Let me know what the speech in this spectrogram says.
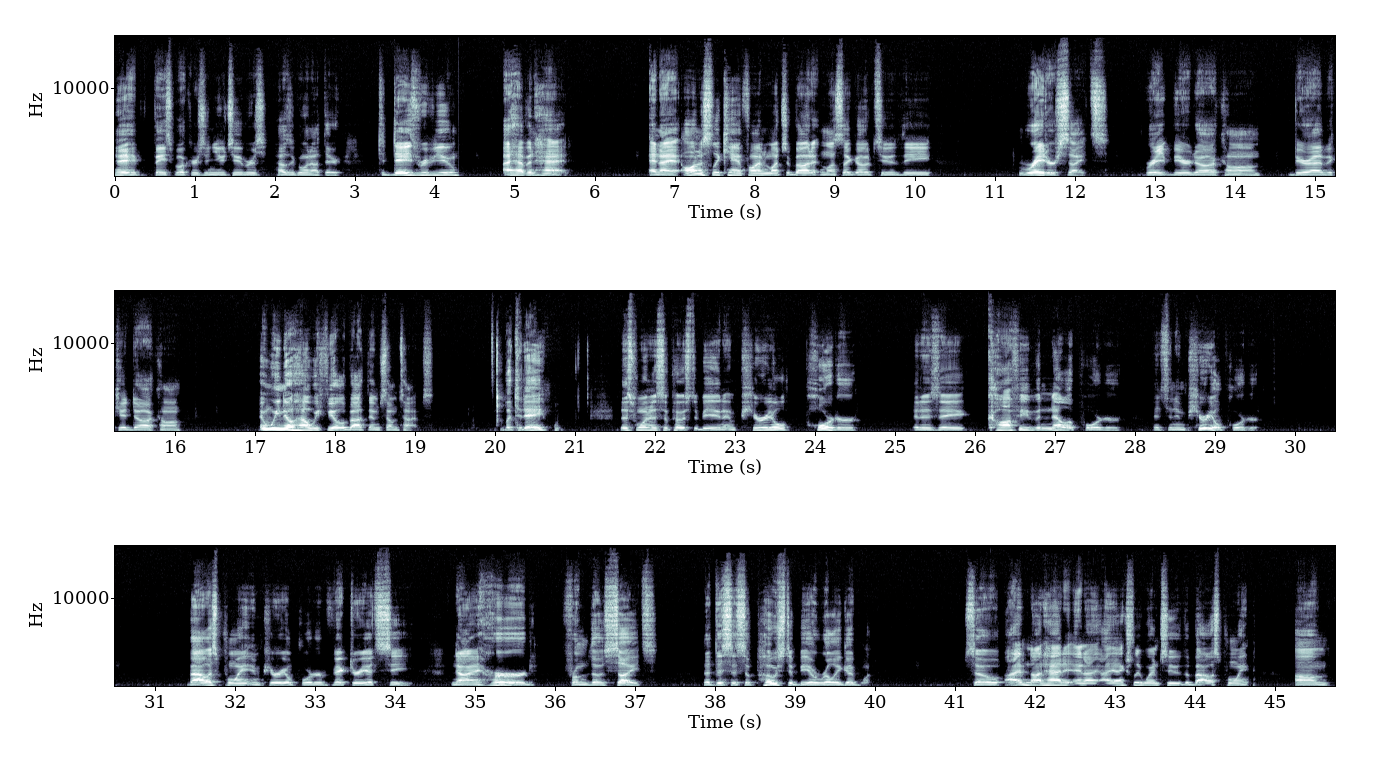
Hey, Facebookers and YouTubers, how's it going out there? Today's review, I haven't had. And I honestly can't find much about it unless I go to the Rater sites ratebeer.com, beeradvocate.com. And we know how we feel about them sometimes. But today, this one is supposed to be an Imperial Porter. It is a coffee vanilla porter. It's an Imperial Porter. Ballast Point Imperial Porter Victory at Sea. Now, I heard from those sites that this is supposed to be a really good one. So I've not had it, and I, I actually went to the Ballast Point um,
